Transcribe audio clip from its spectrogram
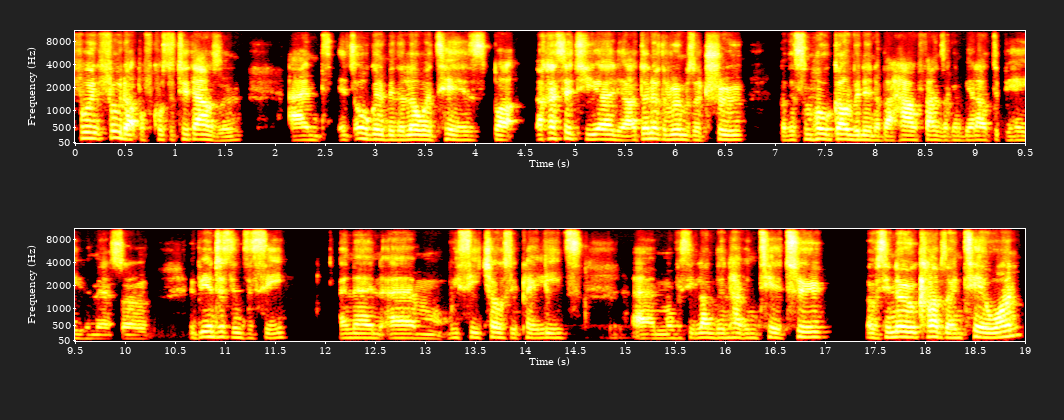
filled up, of course, the 2000, and it's all going to be the lower tiers. But like I said to you earlier, I don't know if the rumors are true, but there's some whole governing about how fans are going to be allowed to behave in there. So it'd be interesting to see. And then um, we see Chelsea play Leeds. Um, obviously, London having tier two. Obviously, no clubs are in tier one.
